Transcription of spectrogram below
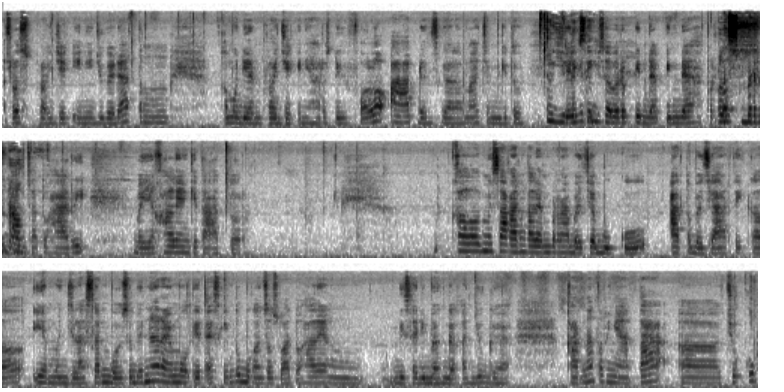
terus project ini juga dateng kemudian project ini harus di follow up dan segala macam gitu. Oh, jadi kita bisa berpindah-pindah terus dalam satu hari banyak hal yang kita atur kalau misalkan kalian pernah baca buku atau baca artikel yang menjelaskan bahwa sebenarnya multitasking itu bukan sesuatu hal yang bisa dibanggakan juga. Karena ternyata uh, cukup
